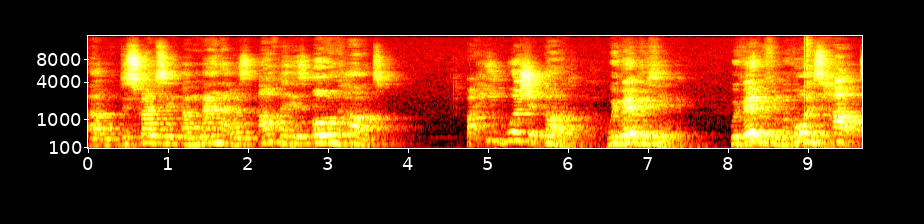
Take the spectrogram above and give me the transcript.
um, describes him a man that was after his own heart. But he worshiped God with everything, with everything, with all his heart,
